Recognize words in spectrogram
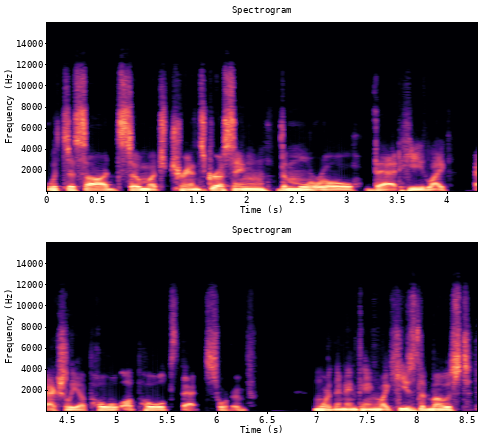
with de so much transgressing the moral that he like actually uphold upholds that sort of more than anything. Like he's the most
